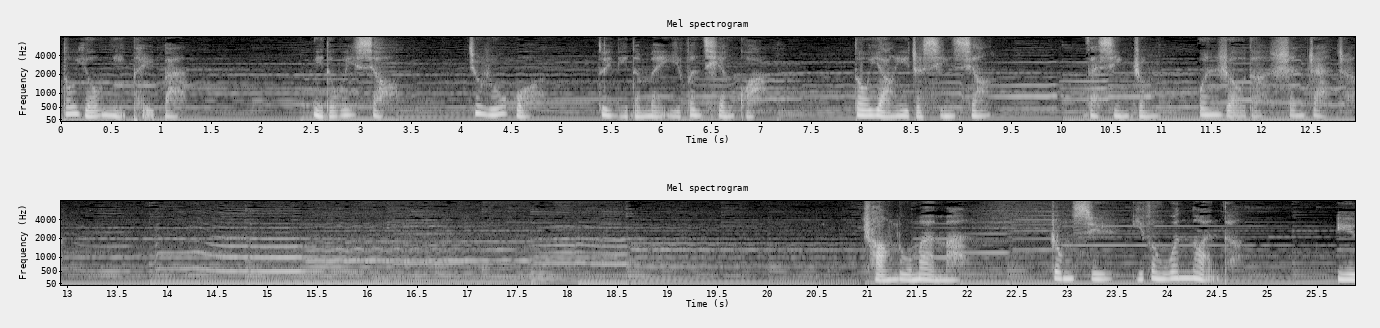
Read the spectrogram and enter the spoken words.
都有你陪伴。你的微笑。就如我对你的每一份牵挂，都洋溢着馨香，在心中温柔地伸展着。长路漫漫，终需一份温暖的，与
